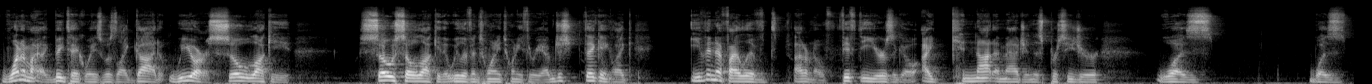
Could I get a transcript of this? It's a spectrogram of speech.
one of my like big takeaways was like, God, we are so lucky so so lucky that we live in 2023. I'm just thinking like even if I lived I don't know 50 years ago, I cannot imagine this procedure was was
